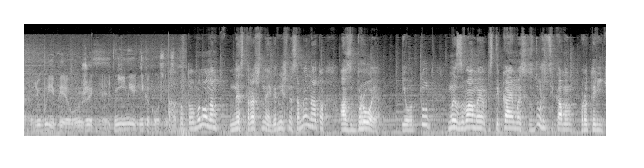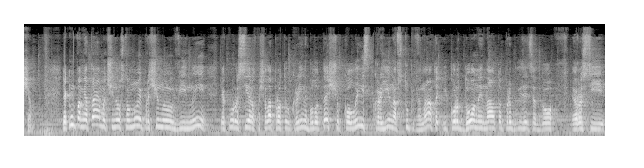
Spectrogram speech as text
Э, Любые перевооружения не имеют никакого смысла. Тобто воно нам не страшне, вірніше не саме НАТО, а зброя. І от тут ми з вами стикаємось з дуже цікавим протиріччям. Як ми пам'ятаємо, чи не основною причиною війни, яку Росія розпочала проти України, було те, що колись Україна вступить в НАТО і кордони НАТО приблизяться до Росії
